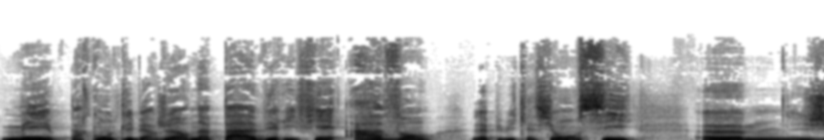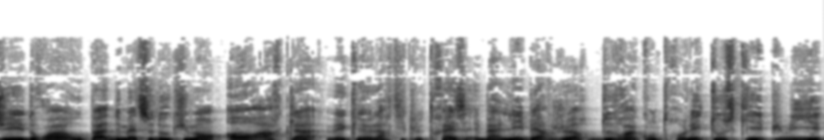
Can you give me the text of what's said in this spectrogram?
Mais par contre, l'hébergeur n'a pas à vérifier avant la publication si euh, j'ai droit ou pas de mettre ce document. Or, là, avec euh, l'article 13, eh ben, l'hébergeur devra contrôler tout ce qui est publié.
